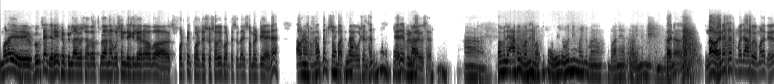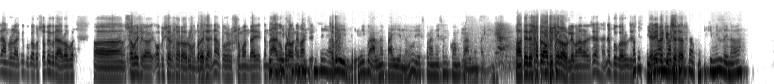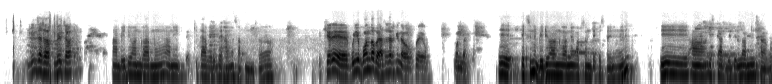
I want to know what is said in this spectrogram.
मलाई बुक चाहिँ धेरै इफेक्टिभ लाग्यो सर पुराना क्वेसनदेखि लिएर अब प्रत्येक प्रदेशको सबै प्रदेशको लागि समेटी होइन आउने समय एकदम सम्भावित क्वेसन छन् धेरै इफेक्टिभ लाग्यो सर तपाईँले आफै भन्नुभएको त हो नि मैले भने त होइन नि होइन। न होइन सर मैले आफै मलाई धेरै राम्रो लाग्यो बुक अब सबै कुराहरू अब सबै अफिसर सरहरू हुँदो रहेछ होइन? अब सुमन दाई एकदम आगो बढाउने मान्छे सबै धेरैको हाल्न पाइएन हो एक्सप्लेनेसन कमको हाल्न पाइएन। त्यही त सबै अफिसरहरूले बनाएर रहेछ होइन? बुकहरू धेरै इफेक्टिभ छ सर। कि मिल्दैन? मिल्छ सर मिल्छ। भिडियो अन गर्नु अनि किताबहरू देखाउन सक्नुहुन्छ। के अरे यो बन्द भइरहेको छ सर किन हो पुरै बन्द ए एकछिन भिडियो अन गर्ने अप्सन दिएको छैन मैले ए अँ स्टार्ट भिडियो ल मिल्छ अब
